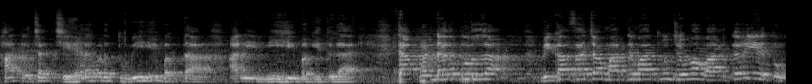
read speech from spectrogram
हा त्याच्या चेहऱ्यावर तुम्हीही बघता आणि मीही बघितलाय. त्या पंढरपूरला विकासाच्या माध्यमातून जेव्हा वारकरी येतो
